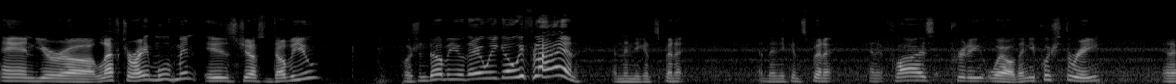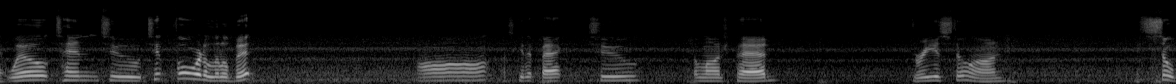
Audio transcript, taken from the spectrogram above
and your uh, left to right movement is just W. Pushing W, there we go, we flying! And then you can spin it, and then you can spin it, and it flies pretty well. Then you push three, and it will tend to tip forward a little bit. Oh, let's get it back to the launch pad. Three is still on. It's so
